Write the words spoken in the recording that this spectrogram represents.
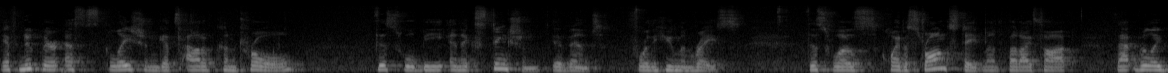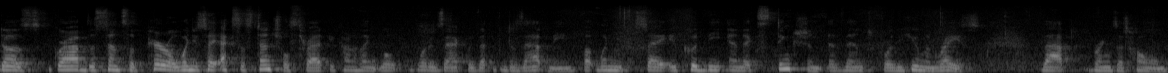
if nuclear escalation gets out of control, this will be an extinction event for the human race. This was quite a strong statement, but I thought that really does grab the sense of peril. When you say existential threat, you kind of think, well, what exactly that, does that mean? But when you say it could be an extinction event for the human race, that brings it home.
